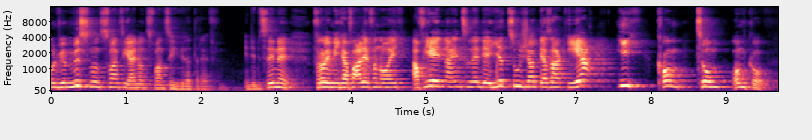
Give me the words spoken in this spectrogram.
und wir müssen uns 2021 wieder treffen. In dem Sinne freue ich mich auf alle von euch, auf jeden Einzelnen, der hier zuschaut, der sagt, ja, ich komme zum Omko.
